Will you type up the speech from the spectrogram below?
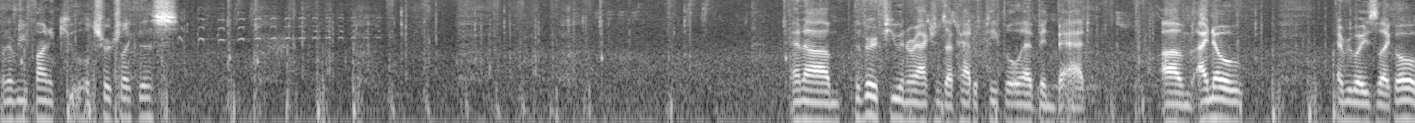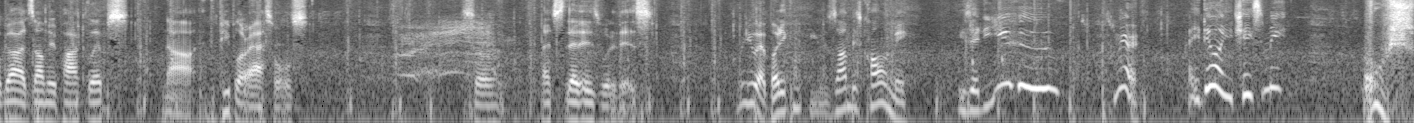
whenever you find a cute little church like this. And um, the very few interactions I've had with people have been bad. Um, I know everybody's like, oh god, zombie apocalypse. Nah, the people are assholes. So that's that is what it is. Where you at, buddy? Come, zombie's calling me. He said, yoo Come here. How you doing? You chasing me? Whoosh.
